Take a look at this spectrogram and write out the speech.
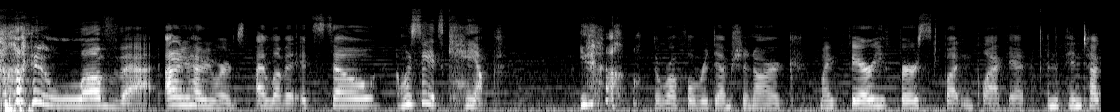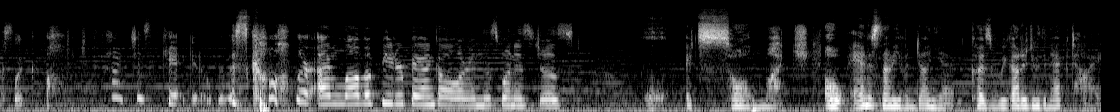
I love that. I don't even have any words. I love it. It's so, I want to say it's camp. You know? The Ruffle Redemption arc, my very first button placket, and the pin tucks look, oh I just can't get over this collar. I love a Peter Pan collar, and this one is just. It's so much. Oh, and it's not even done yet, because we gotta do the necktie.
